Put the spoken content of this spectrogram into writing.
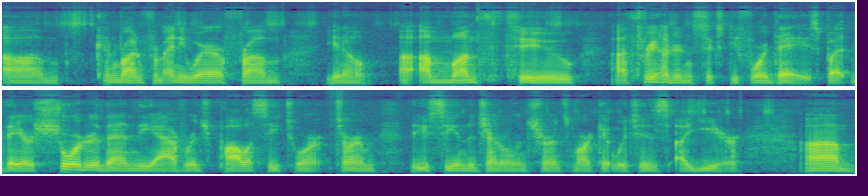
um, can run from anywhere from you know a, month to uh, 364 days, but they are shorter than the average policy term that you see in the general insurance market, which is a year. Um,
